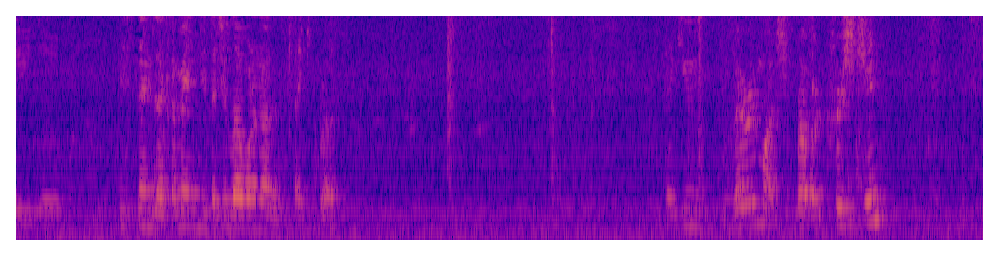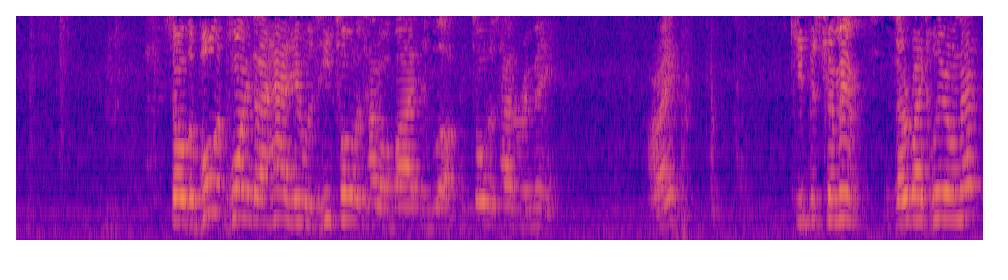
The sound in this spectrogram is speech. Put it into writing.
you, that you love one another. These things I command you that you love one another. Thank you, brother. Thank you very much, brother Christian. So the bullet point that I had here was he told us how to abide in his love. He told us how to remain. All right? Keep his commandments. Is everybody clear on that?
